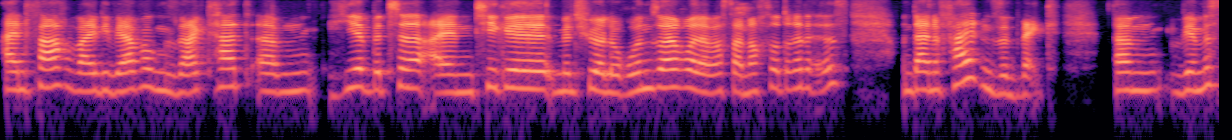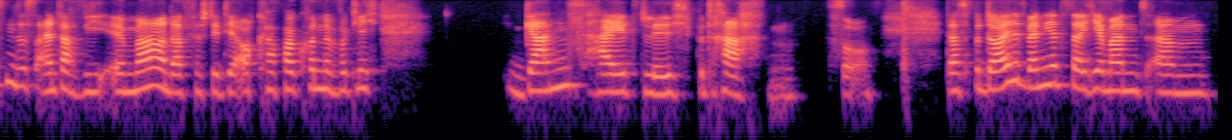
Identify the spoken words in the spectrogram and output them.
Einfach, weil die Werbung gesagt hat, ähm, hier bitte ein Tiegel mit Hyaluronsäure oder was da noch so drin ist und deine Falten sind weg. Ähm, wir müssen das einfach wie immer, und dafür steht ja auch Körperkunde, wirklich ganzheitlich betrachten. So. Das bedeutet, wenn jetzt da jemand ähm,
